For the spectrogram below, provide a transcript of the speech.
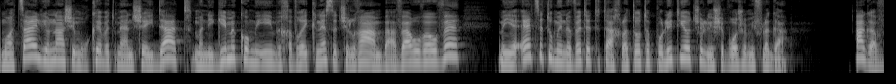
מועצה עליונה שמורכבת מאנשי דת, מנהיגים מקומיים וחברי כנסת של רע"מ בעבר ובהווה, מייעצת ומנווטת את ההחלטות הפוליטיות של יושב ראש המפלגה. אגב,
